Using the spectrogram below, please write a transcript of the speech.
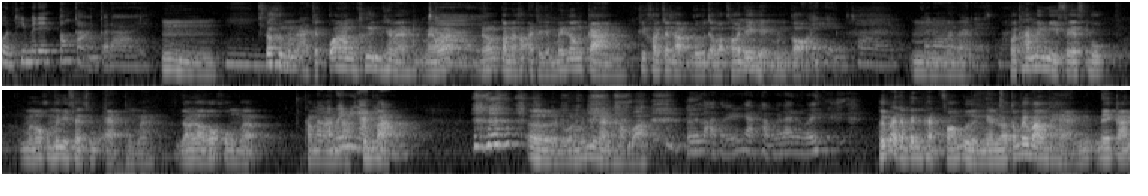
คนที่ไม่ได้ต้องการก็ได้ อืมอืมก็คือมันอาจจะกว้างขึ้นใช่ไหมแม้ว่าใช่แล้วตอนนั้นเขาอาจจะยังไม่ต้องการที่เขาจะรับรู้แต่ว่าเขาได้เห็นมันก่อนได้เห็นใช่อืมก็ได้นั่นแหละ awareness มากเพราะถ้าไม่มี Facebook มันก็คงไม่มี Facebook Ad ถูกไหม แล้วเราก็คงแบบทำเรางานก็หไม่นักมีงาขึ้นนทแบบเออหรือว่ามันไม่มีงานทำวะเออเราอาจจะไม่มีงานทำก็ได้นะเว้ยเฮ้ยอาจจะเป็นแพลตฟอร์มอื่นไงเราต้องไปวางแผนในการ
